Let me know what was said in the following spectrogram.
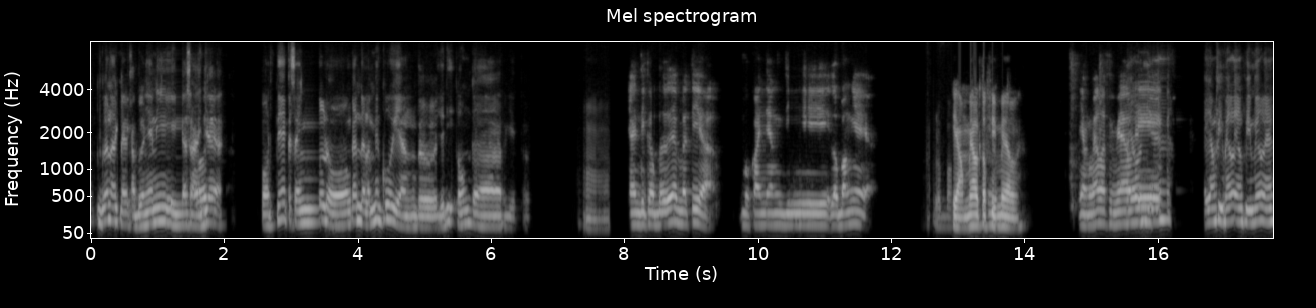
gue narik dari kabelnya nih nggak sengaja portnya kesenggol dong kan dalamnya goyang tuh jadi longgar gitu Hmm, Yang di kabelnya berarti ya bukan yang di lubangnya ya? lubang. Yang male atau female? Yang male atau female nih? Male-nya. Eh, yang female yang female ya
